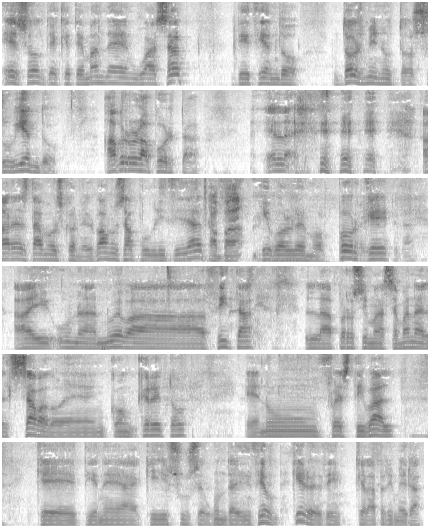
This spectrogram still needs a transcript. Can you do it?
eso de que te manden WhatsApp diciendo dos minutos, subiendo, abro la puerta. Ahora estamos con él. Vamos a publicidad y volvemos porque hay una nueva cita la próxima semana, el sábado en concreto, en un festival que tiene aquí su segunda edición. Quiero decir que la primera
